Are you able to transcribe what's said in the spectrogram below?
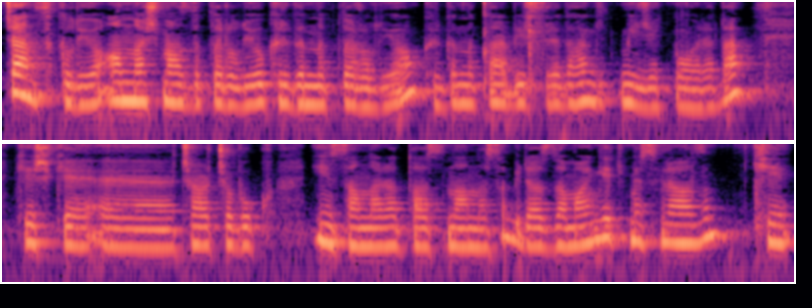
can sıkılıyor, anlaşmazlıklar oluyor, kırgınlıklar oluyor. Kırgınlıklar bir süre daha gitmeyecek bu arada. Keşke e, çarçabuk insanlar hatasını anlasa biraz zaman geçmesi lazım ki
